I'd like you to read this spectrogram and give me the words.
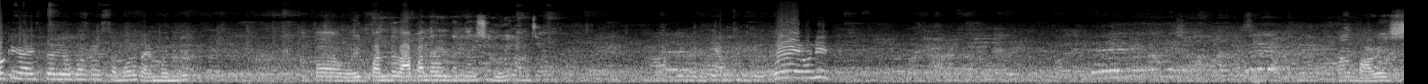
ओके गाईज तर यो बघा समोरच आहे मंदिर. आता होईल पंधरा दहा पंधरा मिनिटांचं दर्शन होईल आमचं. आरती आमची तिकडे रोनित! हा भावेश.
